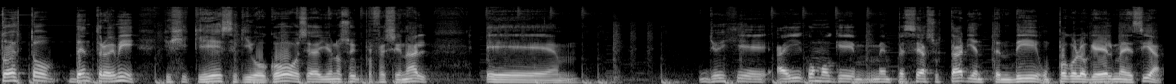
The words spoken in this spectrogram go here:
Todo esto dentro de mí. Yo dije, ¿qué? Se equivocó, o sea, yo no soy profesional. Eh, yo dije, ahí como que me empecé a asustar y entendí un poco lo que él me decía.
